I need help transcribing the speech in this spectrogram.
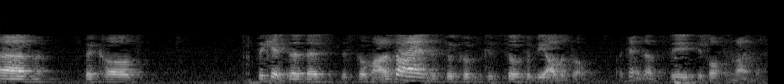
um, because the kids, there's, there's still Maris Ayin, there still could, could, still could be other problems. Okay, that's the, the bottom line there.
